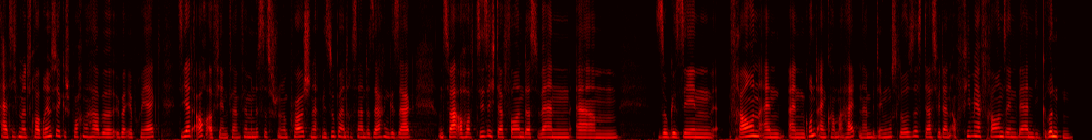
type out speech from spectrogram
als ich mit Frau Bremsweg gesprochen habe über ihr Projekt, sie hat auch auf jeden Fall einen feministischen Approach und hat mir super interessante Sachen gesagt. Und zwar erhofft sie sich davon, dass wenn ähm, so gesehen Frauen ein, ein Grundeinkommen erhalten, ein bedingungsloses, dass wir dann auch viel mehr Frauen sehen werden, die gründen,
